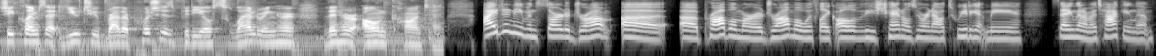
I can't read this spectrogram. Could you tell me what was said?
she claims that YouTube rather pushes videos slandering her than her own content. I didn't even start a drama, uh, a problem or a drama with like all of these channels who are now tweeting at me saying that I'm attacking them.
